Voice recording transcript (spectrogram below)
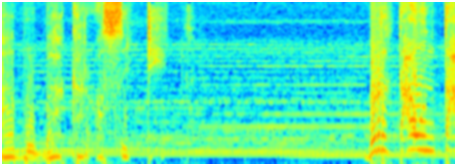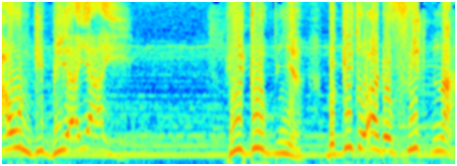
Abu Bakar As-Siddiq. Bertahun-tahun dibiayai hidupnya. Begitu ada fitnah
